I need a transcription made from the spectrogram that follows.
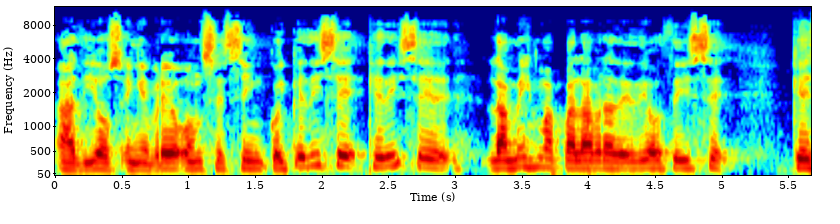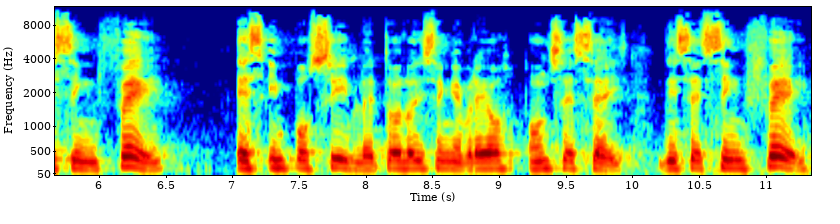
a Dios en Hebreo 11:5. ¿Y qué dice, qué dice la misma palabra de Dios? Dice que sin fe es imposible, esto lo dice en Hebreos 11:6, dice, sin fe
